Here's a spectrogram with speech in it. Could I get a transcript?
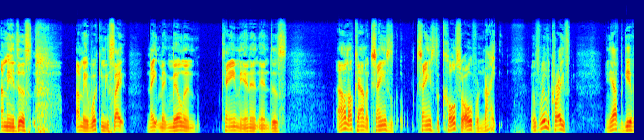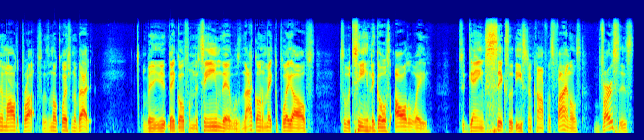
I mean just, I mean what can you say? Nate McMillan came in and, and just, I don't know, kind of changed changed the culture overnight. It was really crazy. You have to give him all the props. There's no question about it. I mean, they go from the team that was not going to make the playoffs to a team that goes all the way to game six of the Eastern Conference Finals versus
